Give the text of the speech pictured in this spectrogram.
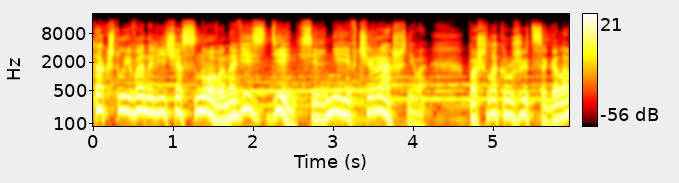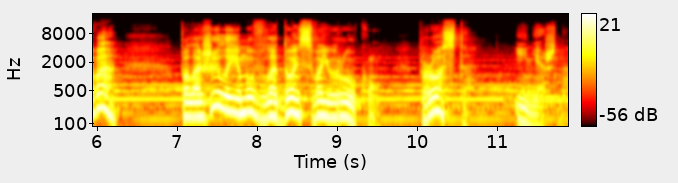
так что у Ивана Ильича снова на весь день, сильнее вчерашнего, пошла кружиться голова, положила ему в ладонь свою руку, просто и нежно.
